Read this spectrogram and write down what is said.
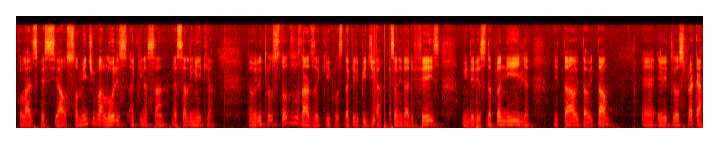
colar especial, somente valores aqui nessa, nessa linha aqui, ó. Então ele trouxe todos os dados aqui que você, daquele pedido que essa unidade fez, o endereço da planilha e tal, e tal, e tal. É, ele trouxe para cá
